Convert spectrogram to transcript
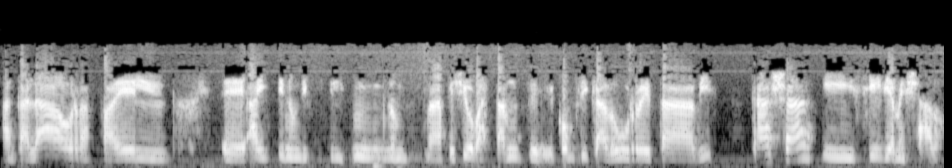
Ancalao, Rafael, eh, ay, tiene un, difícil, un, un apellido bastante complicado, Urreta Vizcaya y Silvia Mellado.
